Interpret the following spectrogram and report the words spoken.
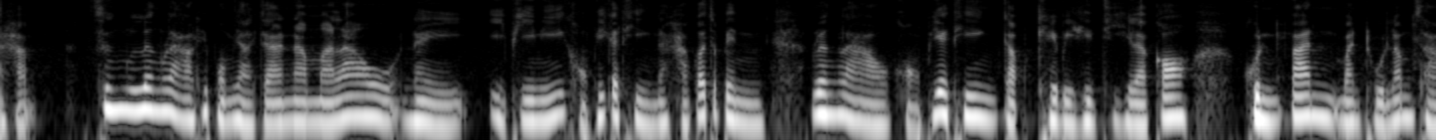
ะครับ ซึ่งเรื่องราวที่ผมอยากจะนำมาเล่าใน EP นี้ของพี่กระทิงนะครับ ก็จะเป็นเรื่องราวของพี่กระทิงกับ KBTG แล้วก็คุณปั้นบรรทุนล่ำซ้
